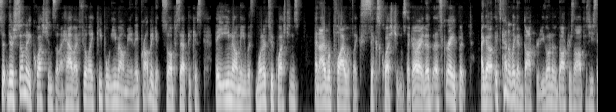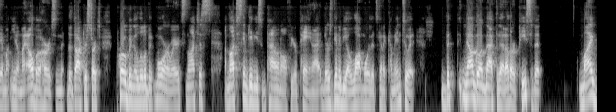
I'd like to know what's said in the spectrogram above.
so there's so many questions that I have. I feel like people email me and they probably get so upset because they email me with one or two questions and I reply with like six questions. Like, all right, that, that's great, but I got. It's kind of like a doctor. You go into the doctor's office, you say, you know, my elbow hurts, and the doctor starts probing a little bit more. Where it's not just, I'm not just going to give you some Tylenol for your pain. I, there's going to be a lot more that's going to come into it. But now going back to that other piece of it, my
